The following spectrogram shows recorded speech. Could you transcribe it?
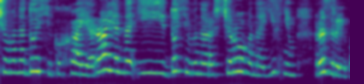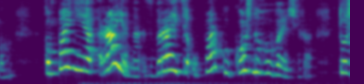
що вона досі кохає Райана і досі вона розчарована їхнім розривом. Компанія Райана збирається у парку кожного вечора. Тож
